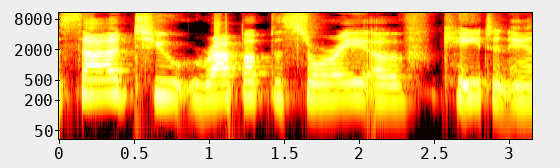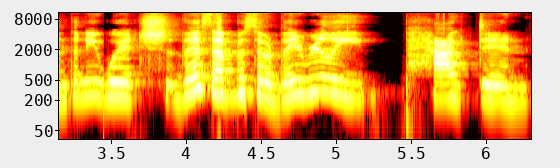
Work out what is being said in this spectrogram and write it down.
sad to wrap up the story of Kate and Anthony, which this episode they really packed in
